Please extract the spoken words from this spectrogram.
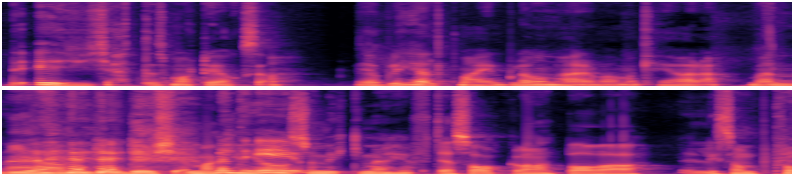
Det är ju jättesmart det också. Jag blir helt mindblown här vad man kan göra. Men, Ja, men det, det, man men kan är göra ju- så mycket mer häftiga saker än att bara liksom prompta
